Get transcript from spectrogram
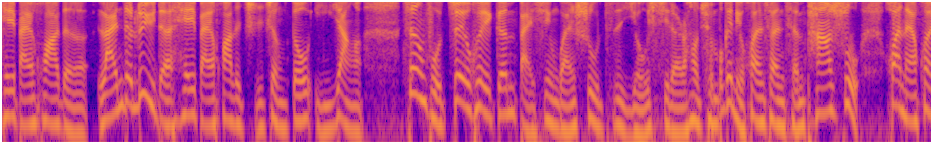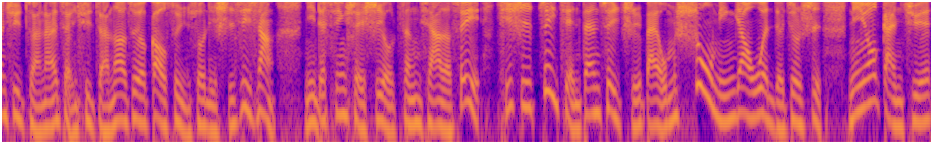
黑白花的、蓝的、绿的、黑白花的执政都一样啊！政府最会跟百姓玩数字游戏了，然后全部给你换算成趴数，换来换去，转来转去，转到最后告诉你说，你实际上你的薪水是有增加的。所以其实最简单、最直白，我们庶民要问的就是：你有感觉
